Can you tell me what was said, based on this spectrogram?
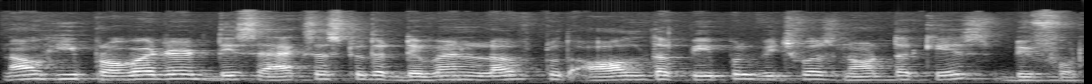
Now he provided this access to the divine love to all the people, which was not the case before.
